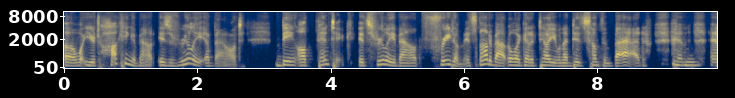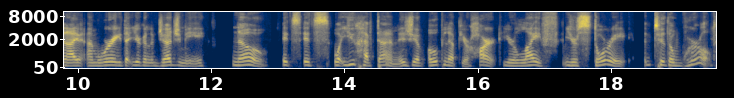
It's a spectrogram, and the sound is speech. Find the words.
uh, what you're talking about is really about being authentic. It's really about freedom. It's not about oh i got to tell you when i did something bad and mm-hmm. and i i'm worried that you're going to judge me. No it's it's what you have done is you have opened up your heart your life your story to the world.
